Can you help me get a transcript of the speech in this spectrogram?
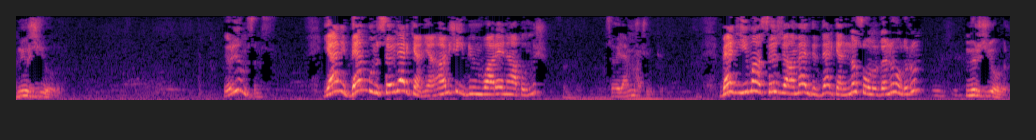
Mürci olurum. Görüyor musunuz? Yani ben bunu söylerken yani aynı şey İbn-i ne yapılmış? Söylenmiş çünkü. Ben iman söz ve ameldir derken nasıl olur da ne olurum? Mürci olurum.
